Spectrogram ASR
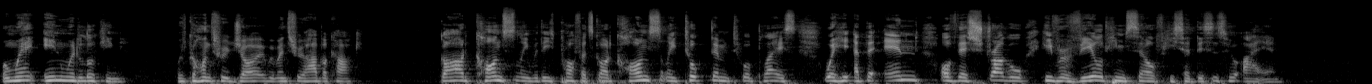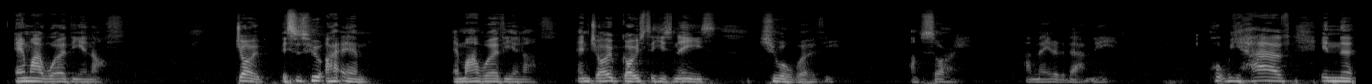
When we're inward looking, we've gone through Job, we went through Habakkuk, God constantly, with these prophets, God constantly took them to a place where he, at the end of their struggle, he revealed himself. He said, This is who I am. Am I worthy enough? Job, this is who I am. Am I worthy enough? And Job goes to his knees. You are worthy. I'm sorry. I made it about me. What we have in the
